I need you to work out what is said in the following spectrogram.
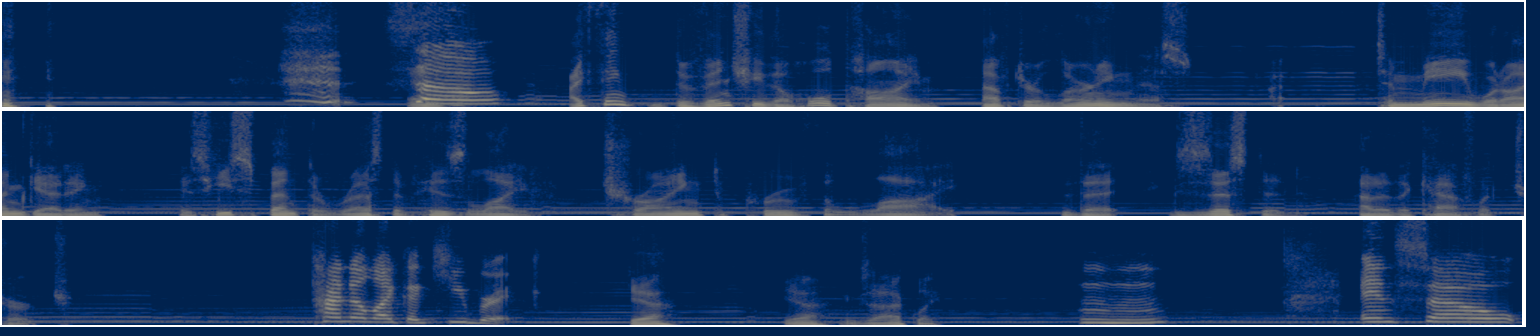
so, I think Da Vinci the whole time after learning this, to me, what I'm getting is he spent the rest of his life trying to prove the lie that existed out of the Catholic Church. kind of like a Kubrick. Yeah. Yeah, exactly. Hmm And so,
